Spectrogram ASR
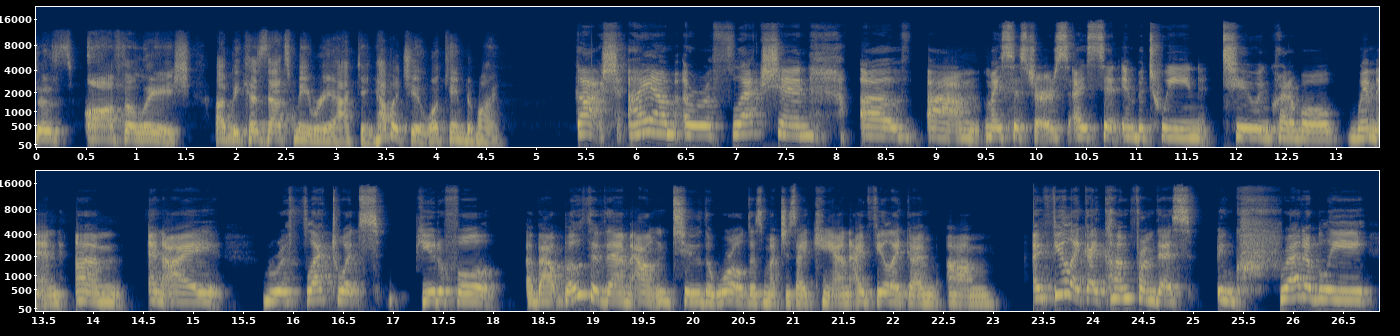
just off the leash uh, because that's me reacting. How about you? What came to mind? Gosh, I am a reflection of um, my sisters. I sit in between two incredible women, um, and I reflect what's beautiful about both of them out into the world as much as I can. I feel like I'm. Um, I feel like I come from this incredibly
